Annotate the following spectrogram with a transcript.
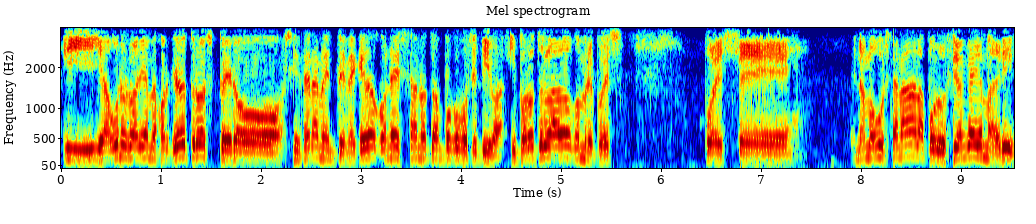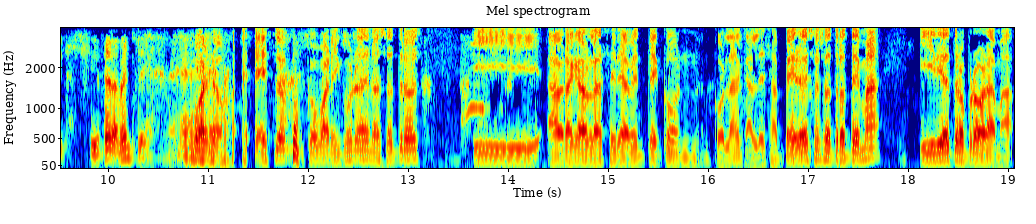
y, y algunos lo harían mejor que otros, pero sinceramente me quedo con esa nota un poco positiva. Y por otro lado, hombre, pues, pues eh, no me gusta nada la polución que hay en Madrid, sinceramente. Bueno, eso como a ninguno de nosotros y habrá que hablar seriamente con, con la alcaldesa. Pero eso es otro tema y de otro programa.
